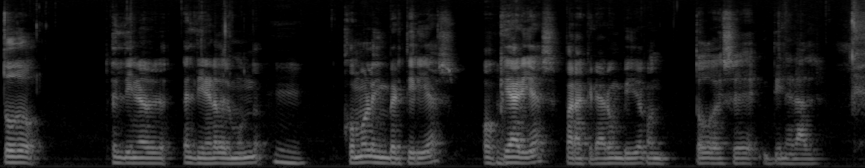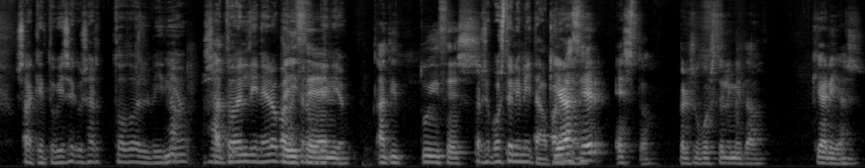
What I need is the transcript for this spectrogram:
todo el dinero, el dinero del mundo, Hmm. ¿cómo lo invertirías o Mm. qué harías para crear un vídeo con todo ese dineral? O sea, que tuviese que usar todo el vídeo, No, o sea, todo el dinero para hacer un vídeo. a ti tú dices, Presupuesto ilimitado. para quiero hacer- esto, presupuesto ilimitado. ¿Qué harías?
